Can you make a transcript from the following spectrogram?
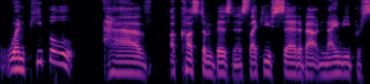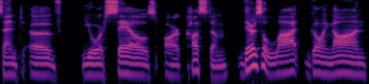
when people have a custom business, like you said, about 90% of your sales are custom, there's a lot going on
